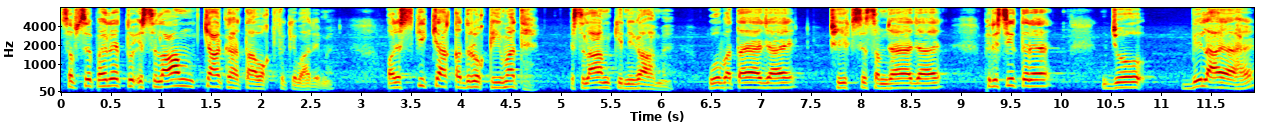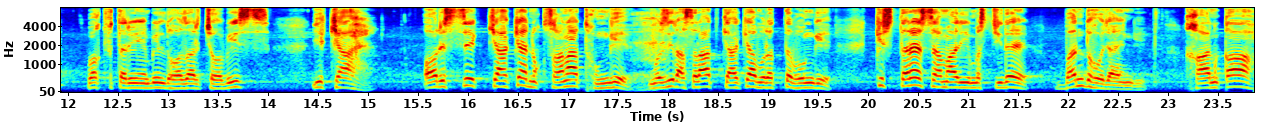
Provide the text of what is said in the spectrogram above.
सबसे पहले तो इस्लाम क्या कहता है वक्फ़ के बारे में? और इसकी क्या कदर व कीमत है इस्लाम की निगाह में? वो बताया जाए ठीक से समझाया जाए। फिर इसी तरह जो बिल आया है, वक्फ़ तरमीम बिल 2024 ये क्या है? और इससे क्या क्या नुकसान होंगे? मज़ीर असरात क्या क्या मुरतब होंगे? किस तरह से हमारी मस्जिदें बंद हो जाएँगी? खानकाह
